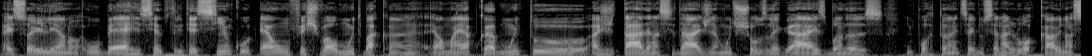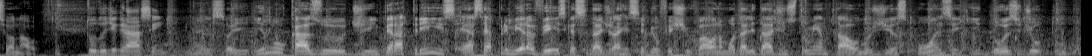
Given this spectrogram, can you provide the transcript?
É isso aí, Leno. O BR 135 é um festival muito bacana. É uma época muito agitada na cidade, né? Muitos shows legais, bandas importantes aí no cenário local e nacional. Tudo de graça, hein? É isso aí. E no caso de Imperatriz, essa é a primeira vez que a cidade irá receber o festival na modalidade instrumental, nos dias 11 e 12 de outubro.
